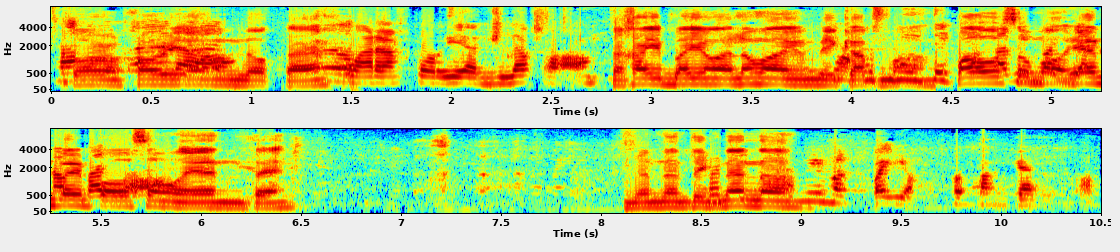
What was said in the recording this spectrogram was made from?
Kor- Korean look ha? Parang Korean look, oh. Kakaiba yung ano mo, yung makeup mo. Pauso mo, yan ba yung pauso oh. mo yan, te? Gandang tignan, no? kami magpayak pa bang gano'n?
